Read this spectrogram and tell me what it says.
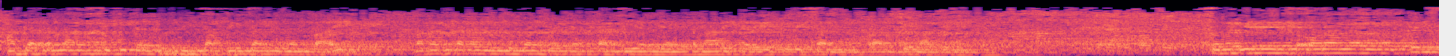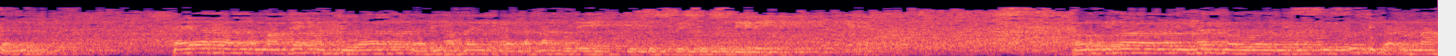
agak tenang sedikit dan berbincang-bincang dengan baik, maka kita akan menemukan banyak kajian yang menarik dari tulisan Rasional ini. Sebagai seorang Kristen, saya akan memakai acuan dari apa yang dikatakan oleh Yesus Kristus sendiri. Kalau kita melihat bahwa Yesus Kristus tidak pernah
